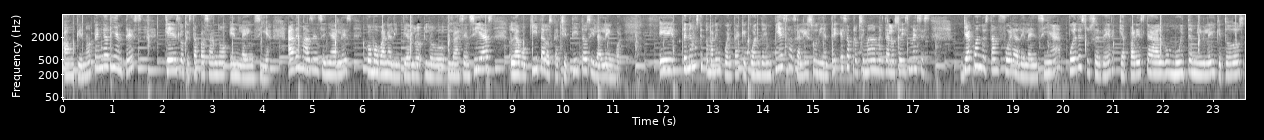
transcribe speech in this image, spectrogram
aunque no tenga dientes, qué es lo que está pasando en la encía. Además de enseñarles cómo van a limpiar las encías, la boquita, los cachetitos y la lengua. Eh, tenemos que tomar en cuenta que cuando empieza a salir su diente es aproximadamente a los seis meses. Ya cuando están fuera de la encía puede suceder que aparezca algo muy temible y que todos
